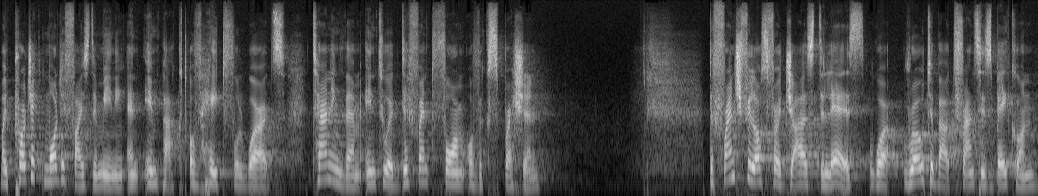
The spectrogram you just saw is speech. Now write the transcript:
My project modifies the meaning and impact of hateful words, turning them into a different form of expression. The French philosopher Gilles Deleuze wrote about Francis Bacon,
